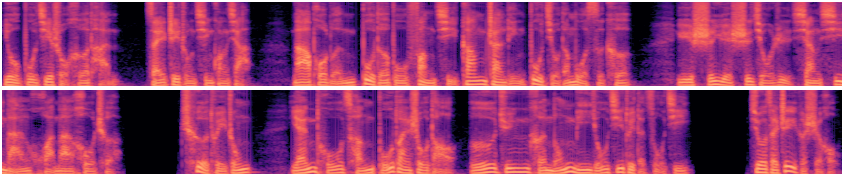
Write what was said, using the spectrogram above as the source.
又不接受和谈。在这种情况下，拿破仑不得不放弃刚占领不久的莫斯科，于十月十九日向西南缓慢后撤。撤退中，沿途曾不断受到俄军和农民游击队的阻击。就在这个时候，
